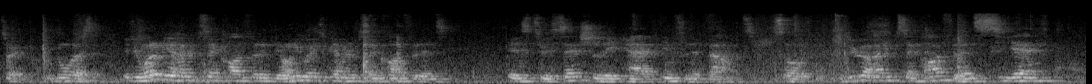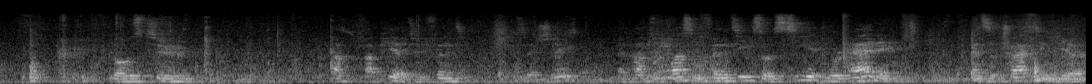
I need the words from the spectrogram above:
Sorry, ignore what I said. If you want to be 100% confident, the only way to be 100% confident is to essentially have infinite bounds. So to do 100% confidence, Cn goes to up, up here to infinity, essentially, and up to plus infinity. So C, you're adding and subtracting here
